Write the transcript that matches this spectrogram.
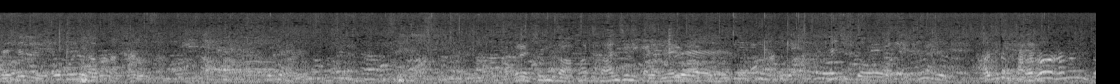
대세지. 오븐을 가봐라, 가루. 그래, 전부 다 아파트 단지니까 연예인 와서. 회식도, 아직은 다가가 가나니까.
